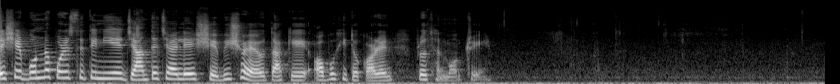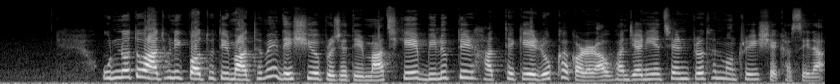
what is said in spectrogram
দেশের বন্যা পরিস্থিতি নিয়ে জানতে চাইলে সে বিষয়েও তাকে অবহিত করেন প্রধানমন্ত্রী। উন্নত আধুনিক পদ্ধতির মাধ্যমে দেশীয় প্রজাতির মাছকে বিলুপ্তির হাত থেকে রক্ষা করার আহ্বান জানিয়েছেন প্রধানমন্ত্রী শেখ হাসিনা।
